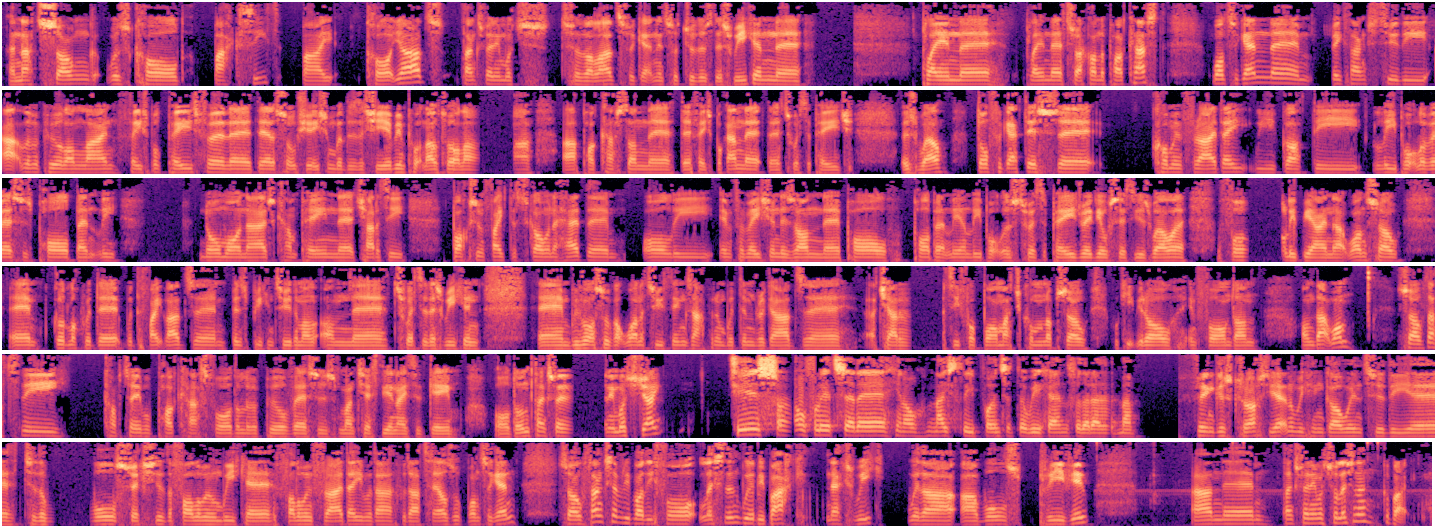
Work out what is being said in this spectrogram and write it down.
And that song was called Backseat by Courtyards. Thanks very much to the lads for getting in touch with us this week and uh, playing uh, playing their track on the podcast. Once again, um, big thanks to the at Liverpool Online Facebook page for their, their association with us this year. Been putting out all our, our, our podcasts on their, their Facebook and their, their Twitter page as well. Don't forget this uh, coming Friday, we've got the Lee Butler versus Paul Bentley No More Knives campaign uh, charity boxing fight that's going ahead. Um, all the information is on uh, Paul Paul Bentley and Lee Butler's Twitter page, Radio City as well. Uh, fully behind that one. So um, good luck with the with the fight lads. Um, been speaking to them on on uh, Twitter this week, and um, we've also got one or two things happening with them regards uh, a charity football match coming up. So we'll keep you all informed on on that one. So that's the Kop Table podcast for the Liverpool versus Manchester United game. All done. Thanks very much, Jay. Cheers. Hopefully it's a uh, you know nice three points at the weekend for the Red Man. Fingers crossed. Yeah, and we can go into the uh, to the Wolves fixture the following week, uh, following Friday with our with our tails up once again. So thanks everybody for listening. We'll be back next week with our, our Wolves preview. And um, thanks very much for listening. Goodbye.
